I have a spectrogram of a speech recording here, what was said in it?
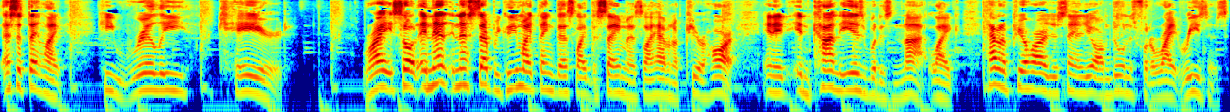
That's the thing, like he really cared right? So and that and that's separate because you might think that's like the same as like having a pure heart, and it, it kind of is, but it's not. Like having a pure heart is just saying, yo, I'm doing this for the right reasons,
